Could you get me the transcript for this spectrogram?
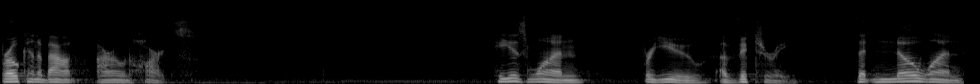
broken about our own hearts. He is won for you a victory that no one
